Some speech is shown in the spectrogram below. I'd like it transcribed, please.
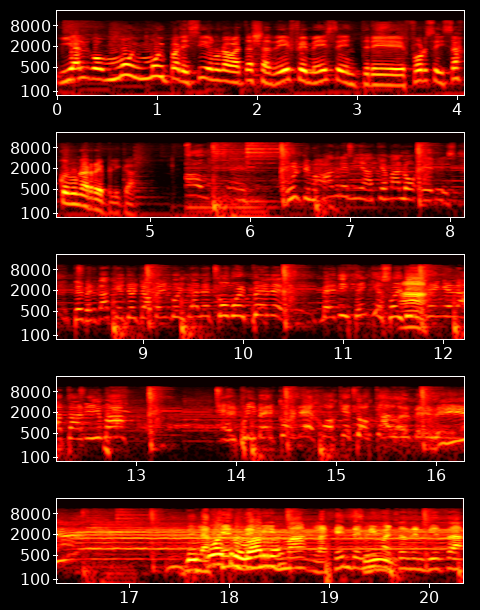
Y algo muy muy parecido en una batalla de FMS entre Force y Sas con una réplica. Última. Madre mía, qué malo eres. De verdad que yo ya vengo y ya le como el pene. Me dicen que soy Ah. virgen en la tarima. El primer conejo que he tocado en mi vida. De la cuatro gente barras. misma, la gente Sí. misma ya se empieza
